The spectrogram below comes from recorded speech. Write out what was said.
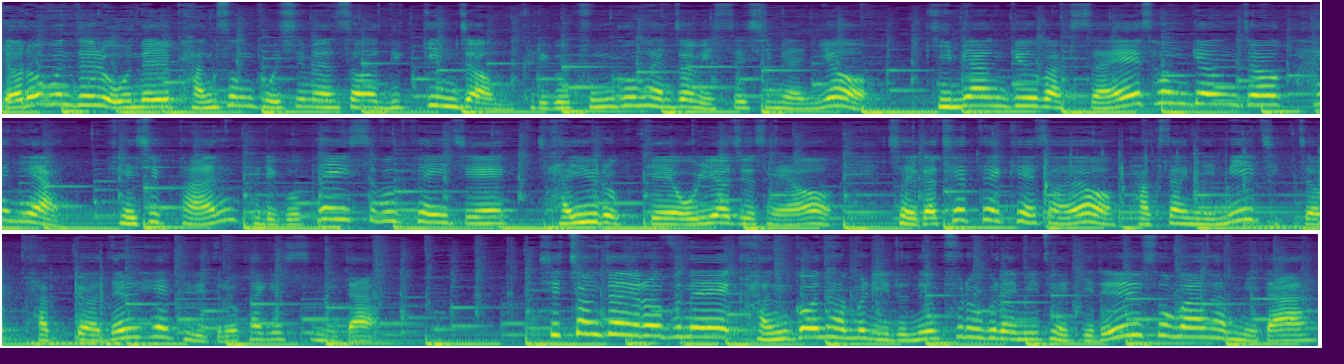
여러분들 오늘 방송 보시면서 느낀 점 그리고 궁금한 점 있으시면요. 김양규 박사의 성경적 한의학 게시판 그리고 페이스북 페이지에 자유롭게 올려주세요. 저희가 채택해서요. 박사님이 직접 답변을 해드리도록 하겠습니다. 시청자 여러분의 강건함을 이루는 프로그램이 되기를 소망합니다.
